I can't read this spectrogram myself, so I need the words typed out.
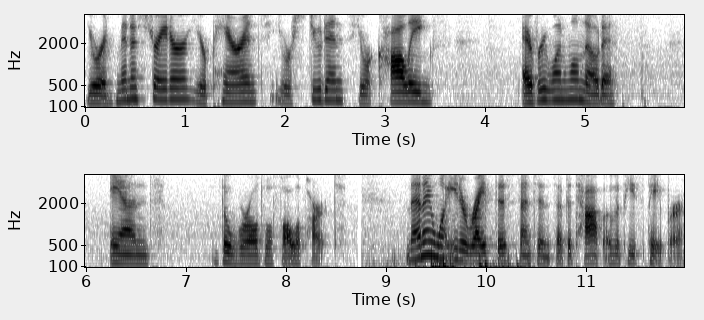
your administrator, your parent, your students, your colleagues, everyone will notice and the world will fall apart. Then I want you to write this sentence at the top of a piece of paper.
